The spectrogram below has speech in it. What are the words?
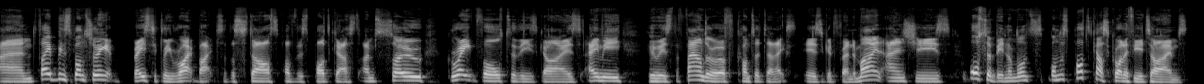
And they've been sponsoring it basically right back to the start of this podcast. I'm so grateful to these guys. Amy, who is the founder of Content 10x, is a good friend of mine, and she's also been on on this podcast quite a few times.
